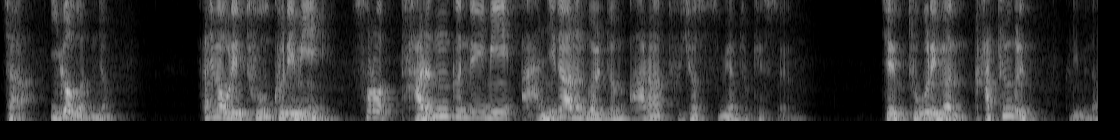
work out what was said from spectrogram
자, 이거거든요. 하지만 우리 두 그림이 서로 다른 그림이 아니라는 걸 좀 알아두셨으면 좋겠어요. 즉, 두 그림은 같은 그림, 그림이다.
